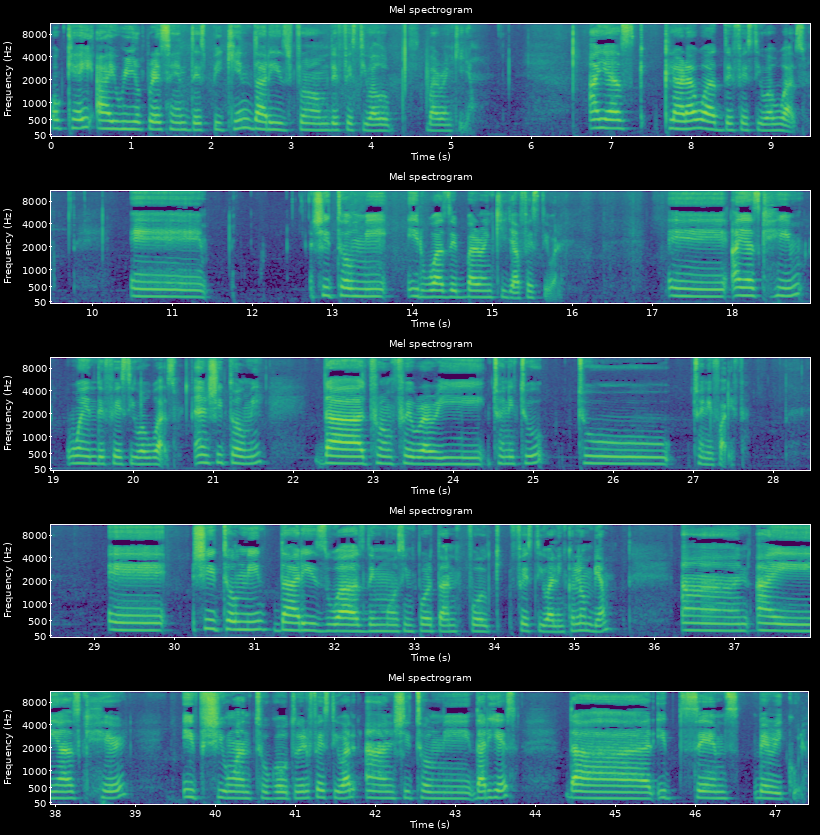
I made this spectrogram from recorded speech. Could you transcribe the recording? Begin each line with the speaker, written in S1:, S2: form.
S1: Okay, I will present the speaking that is from the Festival of Barranquilla. I asked Clara what the festival was. Uh, she told me it was the Barranquilla Festival. Uh, I asked him when the festival was, and she told me that from February 22 to 25. Uh, she told me that it was the most important folk festival in Colombia, and I asked her if she wanted to go to the festival, and she told me that yes, that it seems very cool.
